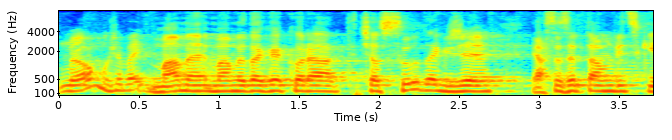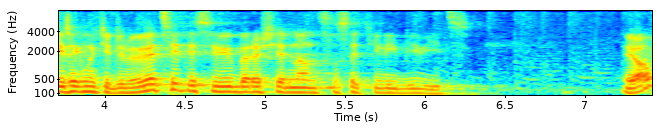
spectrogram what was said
No jo, může být. Máme, máme tak akorát času, takže já se zeptám vždycky, řeknu ti dvě věci, ty si vybereš jedna, co se ti líbí víc. Jo?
